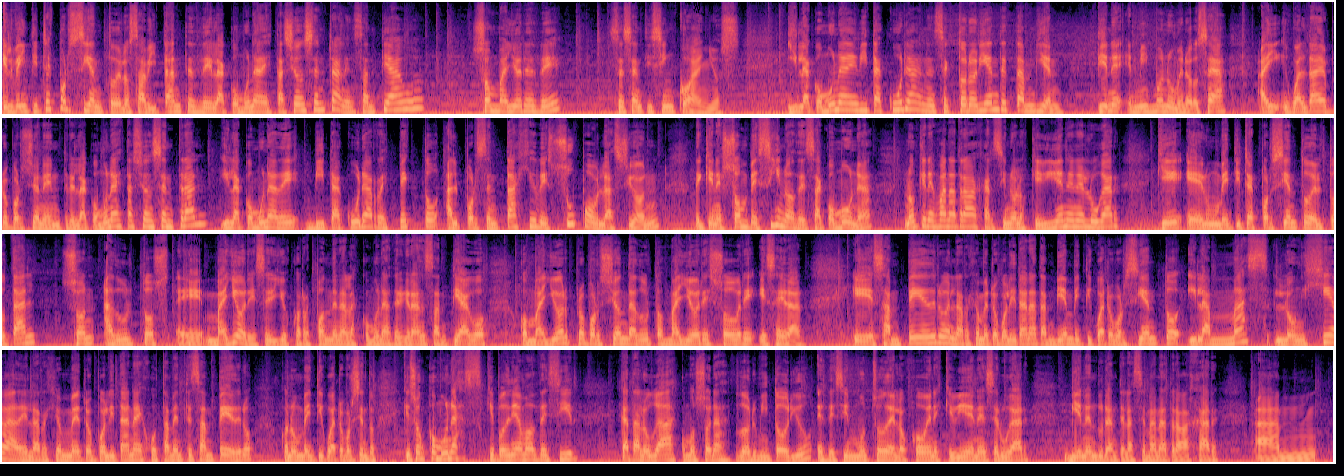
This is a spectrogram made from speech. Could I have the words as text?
El 23% de los habitantes de la comuna de Estación Central en Santiago son mayores de 65 años. Y la comuna de Vitacura en el sector oriente también tiene el mismo número. O sea, hay igualdad de proporciones entre la comuna de Estación Central y la comuna de Vitacura respecto al porcentaje de su población, de quienes son vecinos de esa comuna, no quienes van a trabajar, sino los que viven en el lugar, que en un 23% del total son adultos eh, mayores. Ellos corresponden a las comunas del Gran Santiago con mayor proporción de adultos mayores sobre esa edad. Eh, San Pedro en la región metropolitana también 24% y la más longeva de la región metropolitana es justamente San Pedro con un 24%, que son comunas que podríamos decir catalogadas como zonas dormitorio, es decir, muchos de los jóvenes que viven en ese lugar vienen durante la semana a trabajar a,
